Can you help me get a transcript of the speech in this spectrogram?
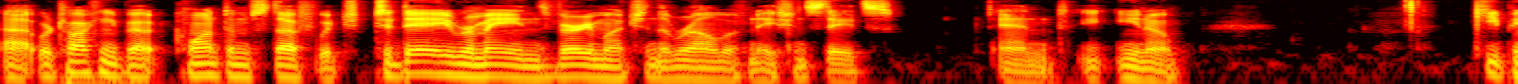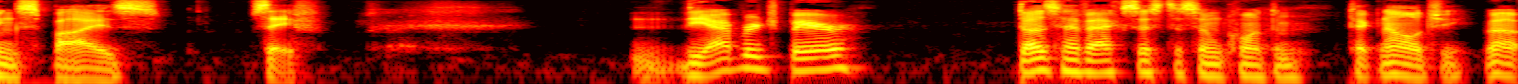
Uh, we're talking about quantum stuff, which today remains very much in the realm of nation states and, you know, keeping spies safe the average bear does have access to some quantum technology, uh,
